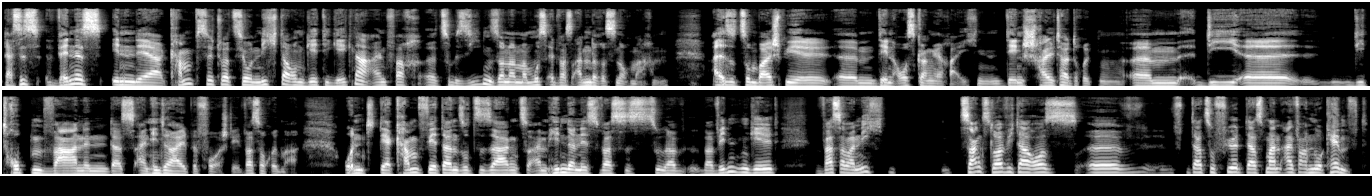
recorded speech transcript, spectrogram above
Das ist, wenn es in der Kampfsituation nicht darum geht, die Gegner einfach äh, zu besiegen, sondern man muss etwas anderes noch machen. Also zum Beispiel ähm, den Ausgang erreichen, den Schalter drücken, ähm, die äh, die Truppen warnen, dass ein Hinterhalt bevorsteht, was auch immer. Und der Kampf wird dann sozusagen zu einem Hindernis, was es zu überwinden gilt, was aber nicht zwangsläufig daraus äh, dazu führt, dass man einfach nur kämpft.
